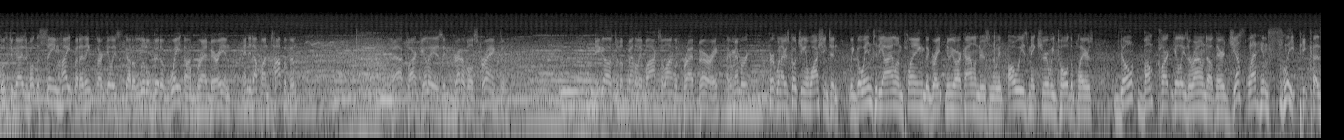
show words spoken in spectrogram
Those two guys are about the same height, but I think Clark Gillies has got a little bit of weight on Brad Berry and ended up on top of him. Yeah, Clark Gillies incredible strength. And he goes to the penalty box along with Brad Berry. I remember, Kurt, when I was coaching in Washington, we go into the island playing the great New York Islanders, and we'd always make sure we told the players, don't bump Clark Gillies around out there. Just let him sleep because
